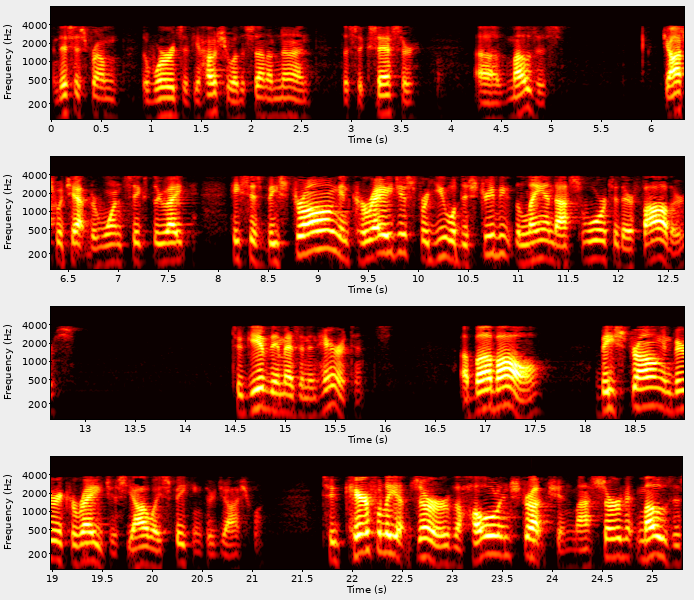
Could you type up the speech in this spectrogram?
And this is from the words of Yehoshua, the son of Nun, the successor of Moses. Joshua chapter 1, 6 through 8. He says, Be strong and courageous, for you will distribute the land I swore to their fathers to give them as an inheritance. Above all, be strong and very courageous, Yahweh speaking through Joshua, to carefully observe the whole instruction my servant Moses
